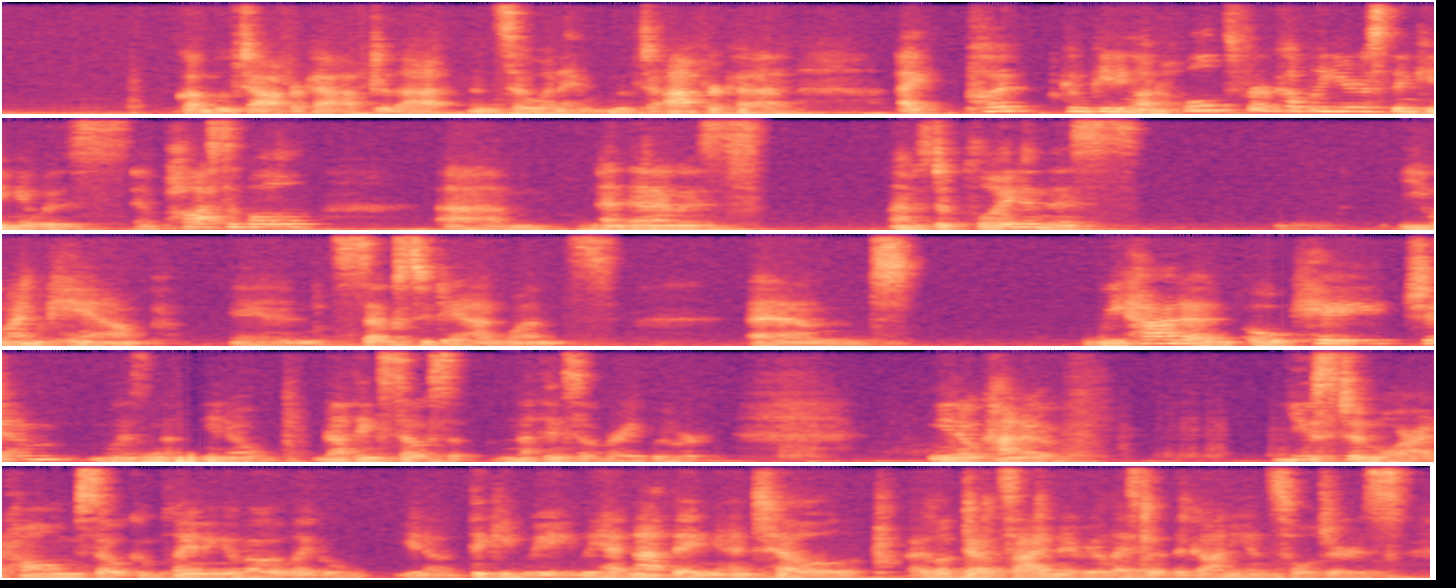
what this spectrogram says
got moved to Africa after that. And so when I moved to Africa, I put competing on hold for a couple of years, thinking it was impossible. Um, and then I was I was deployed in this UN camp in South Sudan once, and we had an okay gym. Was you know nothing so so- nothing so great. We were you know kind of used to more at home, so complaining about like you know thinking we we had nothing until I looked outside and I realized that the Ghanaian soldiers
